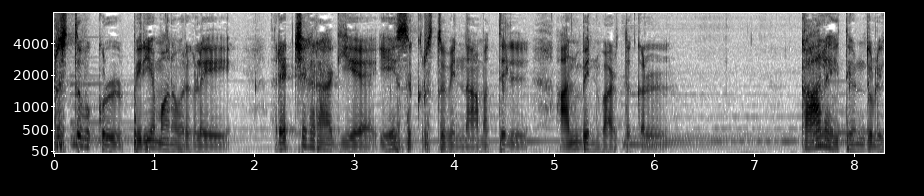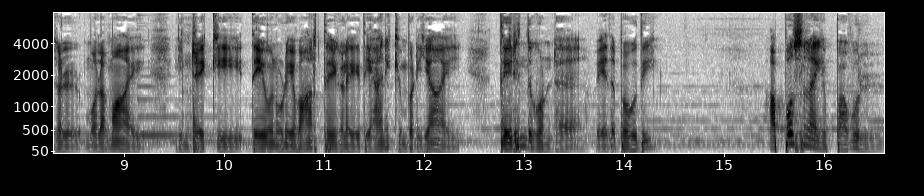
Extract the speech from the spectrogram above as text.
கிறிஸ்துவுக்குள் பிரியமானவர்களே இரட்சகராகிய இயேசு கிறிஸ்துவின் நாமத்தில் அன்பின் வாழ்த்துக்கள். காலை தென்துளிகள் மூலமாய் இன்றைக்கு தேவனுடைய வார்த்தைகளை தியானிக்கும்படியாய் தெரிந்து கொண்ட வேத பகுதி அப்போசலாகிய பவுல்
